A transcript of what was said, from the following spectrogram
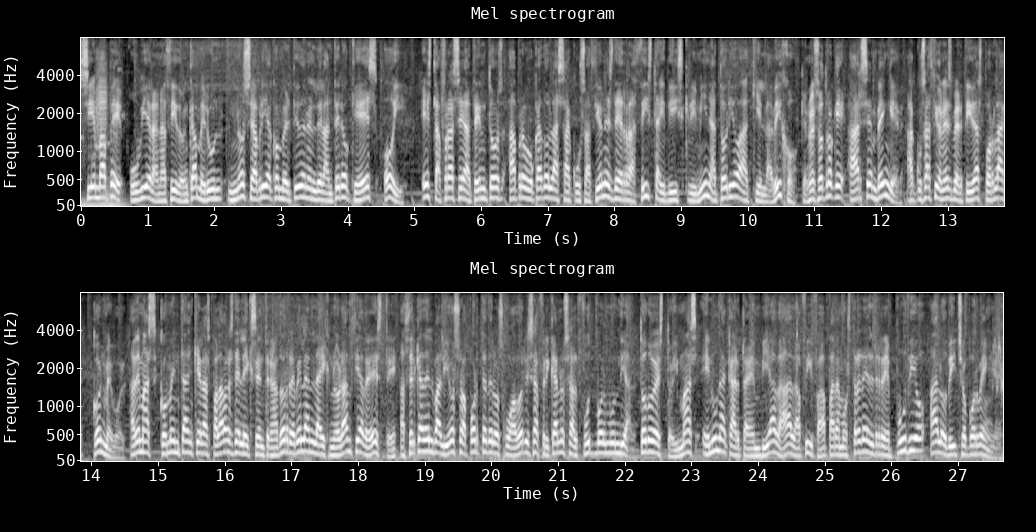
Si Mbappé hubiera nacido en Camerún, no se habría convertido en el delantero que es hoy. Esta frase, atentos, ha provocado las acusaciones de racista y discriminatorio a quien la dijo, que no es otro que Arsen Wenger, acusaciones vertidas por la Conmebol. Además, comentan que las palabras del exentrenador revelan la ignorancia de este acerca del valioso aporte de los jugadores africanos al fútbol mundial. Todo esto y más en una carta enviada a la FIFA para mostrar el repudio a lo dicho por Wenger.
